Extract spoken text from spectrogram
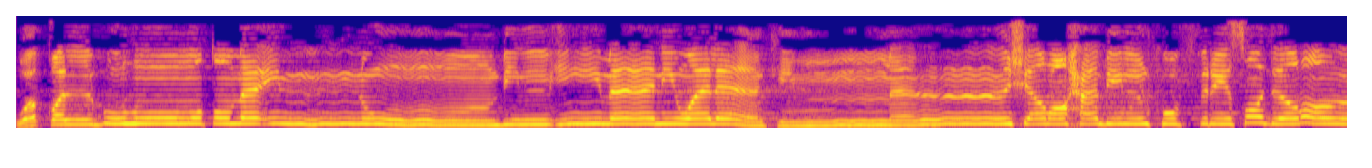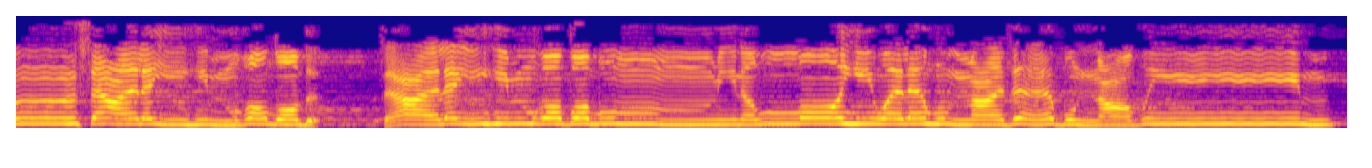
وقلبه مطمئن بالإيمان ولكن من شرح بالكفر صدرا فعليهم غضب فعليهم غضب من الله ولهم عذاب عظيم.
